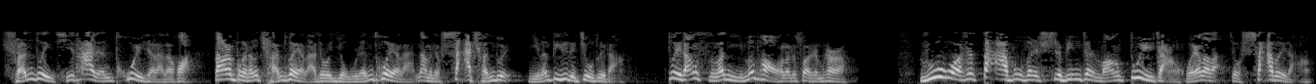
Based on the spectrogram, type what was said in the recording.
全队其他人退下来的话，当然不可能全退下来，就是有人退下来，那么就杀全队，你们必须得救队长。队长死了，你们跑回来，这算什么事儿啊？如果是大部分士兵阵亡，队长回来了，就杀队长。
